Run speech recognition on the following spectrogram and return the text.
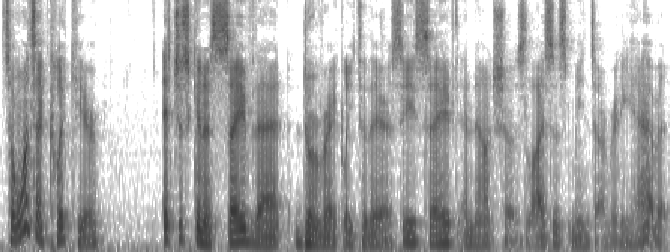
So once I click here, it's just going to save that directly to there. See, saved and now it shows license means I already have it.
